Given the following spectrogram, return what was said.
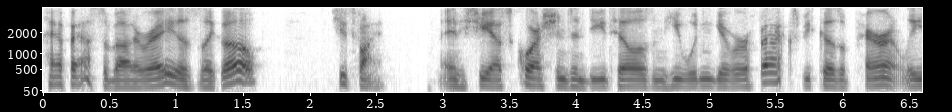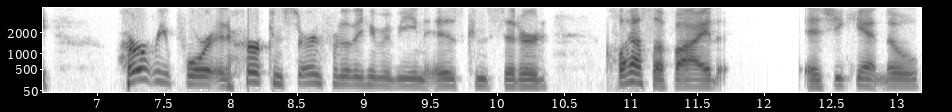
half-assed about it. Right? It was like, oh, she's fine and she asked questions and details, and he wouldn't give her facts because apparently her report and her concern for another human being is considered classified, and she can't know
